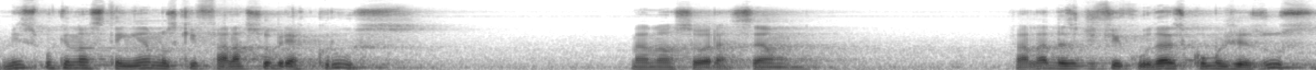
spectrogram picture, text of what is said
Mesmo que nós tenhamos que falar sobre a cruz na nossa oração, falar das dificuldades, como Jesus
